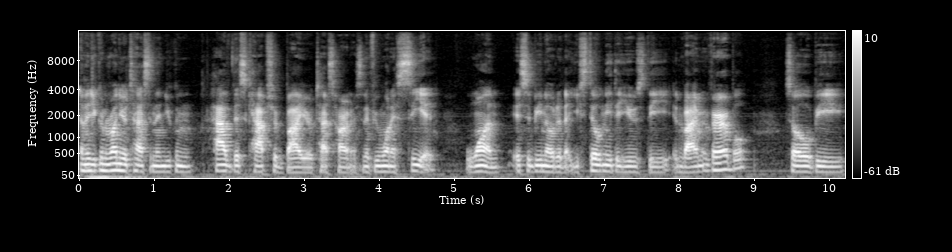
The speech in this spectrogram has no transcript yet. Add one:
And then you can run your test and then you can have this captured by your test harness. And if you want to see it, one, it should be noted that you still need to use the environment variable. So it will be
